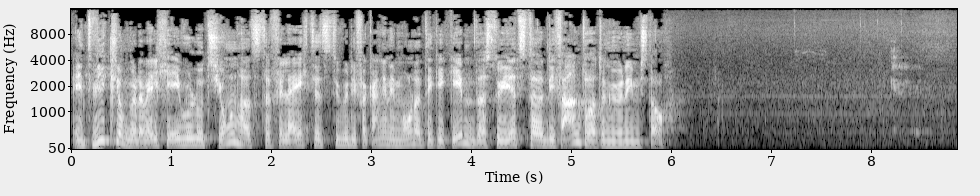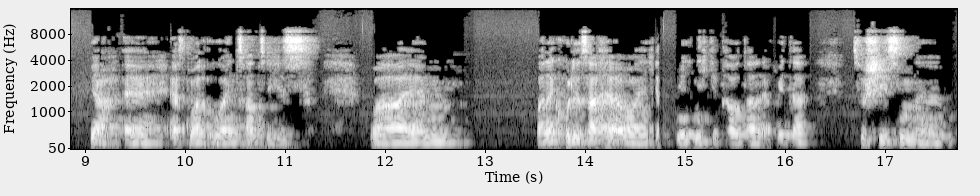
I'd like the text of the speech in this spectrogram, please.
Entwicklung oder welche Evolution hat es da vielleicht jetzt über die vergangenen Monate gegeben, dass du jetzt äh, die Verantwortung übernimmst auch? Ja, äh, erstmal U21 ist, war ähm, war eine coole Sache, aber ich habe mich nicht getraut, dann Elfmeter zu schießen. Ähm,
